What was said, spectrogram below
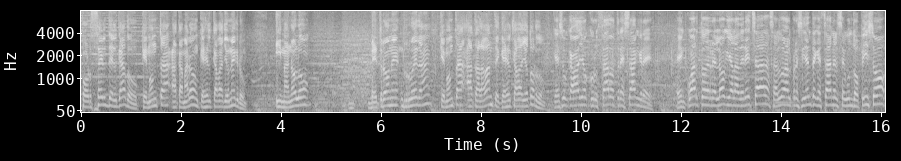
Porcel Delgado, que monta a Camarón, que es el caballo negro, y Manolo Betrone Rueda, que monta a Talavante, que es el caballo tordo. que es un caballo cruzado tres sangres. En cuarto de reloj y a la derecha, saludan al presidente que está en el segundo piso.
